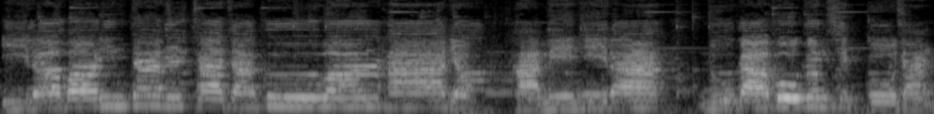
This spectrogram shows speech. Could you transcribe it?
잃어버린 자를 찾아 구원하려 함이니라. 누가복음 19장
